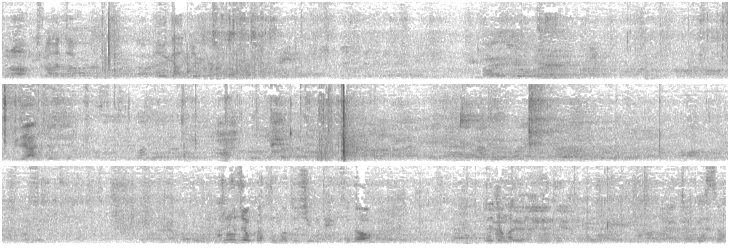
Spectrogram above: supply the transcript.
준아, 준아 앉아. 여기 앉아. 의자에 앉아, 이제. 클로즈업 같은 것도 지금 됐어? 회전 같은 거 해야 돼. 괜찮겠어?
